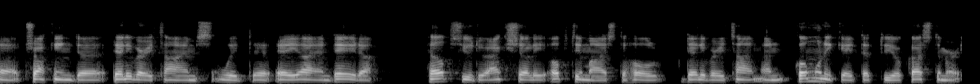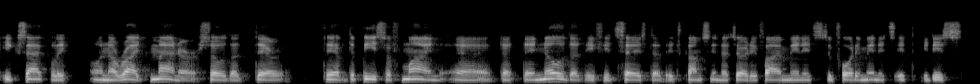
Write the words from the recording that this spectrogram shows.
uh, tracking the delivery times with uh, AI and data helps you to actually optimize the whole delivery time and communicate that to your customer exactly on a right manner so that they're they have the peace of mind uh, that they know that if it says that it comes in a 35 minutes to 40 minutes, it, it is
